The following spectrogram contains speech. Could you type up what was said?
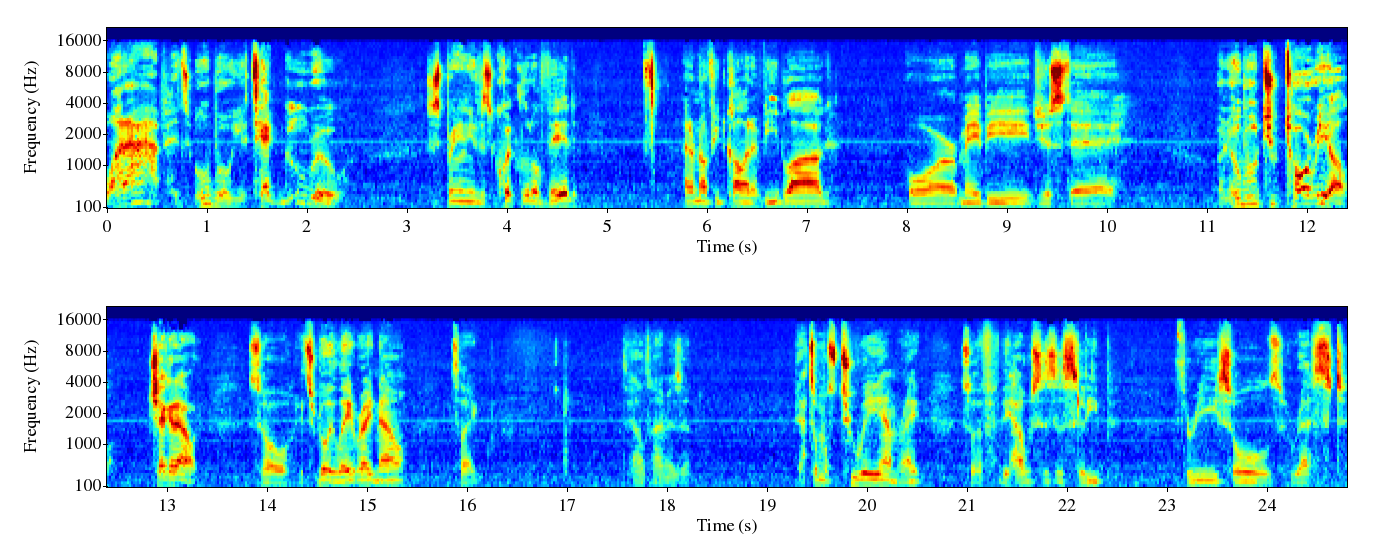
What up? It's Ubu, your tech guru. Just bringing you this quick little vid. I don't know if you'd call it a vlog or maybe just a, an Ubu tutorial. Check it out. So it's really late right now. It's like, the hell time is it? Yeah, it's almost 2 a.m., right? So the, the house is asleep. Three souls rest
